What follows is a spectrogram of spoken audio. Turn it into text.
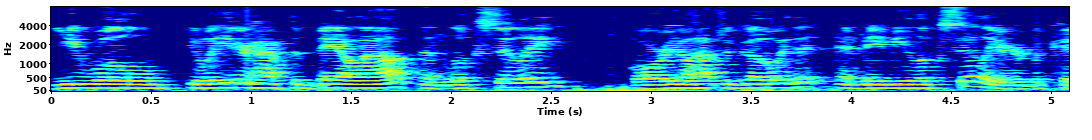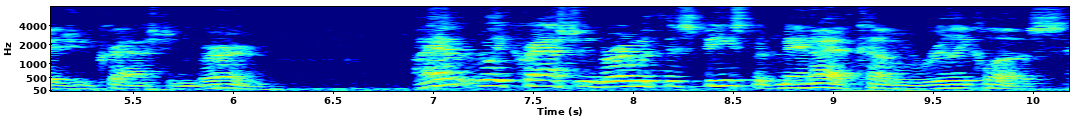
you will you will either have to bail out and look silly, or you'll have to go with it and maybe look sillier because you crashed and burned. I haven't really crashed and burned with this piece, but man, I have come really close.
